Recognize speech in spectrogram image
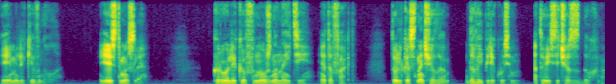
Эмили кивнула. «Есть мысли?» «Кроликов нужно найти, это факт. Только сначала давай перекусим, а то я сейчас сдохну».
